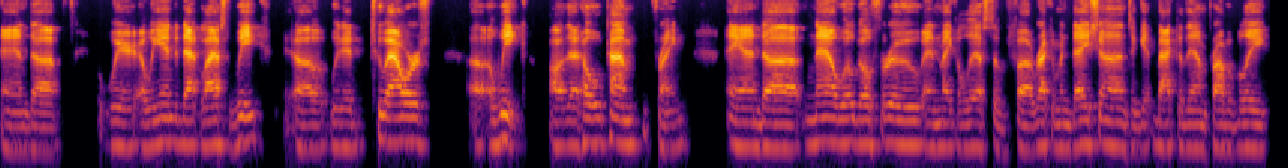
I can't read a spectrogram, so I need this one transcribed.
And uh, we we ended that last week. Uh, we did two hours uh, a week uh, that whole time frame. And uh, now we'll go through and make a list of recommendations and get back to them probably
